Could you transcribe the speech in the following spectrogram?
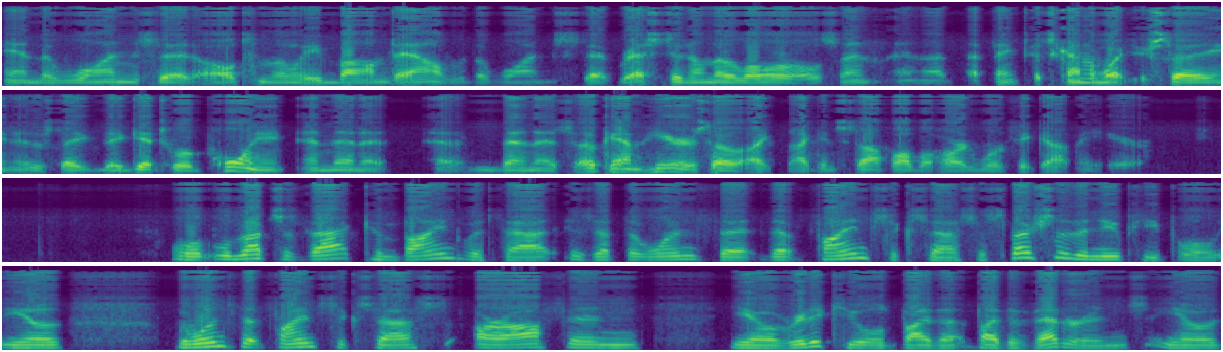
and the ones that ultimately bombed out were the ones that rested on their laurels. And, and I, I think that's kind of what you're saying is they, they get to a point, and then it then it's okay. I'm here, so I, I can stop all the hard work that got me here. Well, well, not just that. Combined with that is that the ones that that find success, especially the new people, you know, the ones that find success are often you know ridiculed by the by the veterans you know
